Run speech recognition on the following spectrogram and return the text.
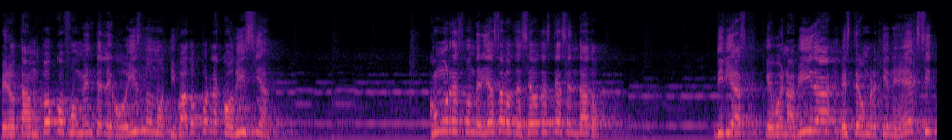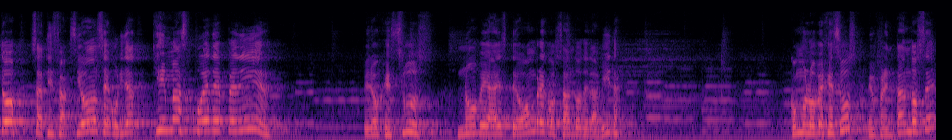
pero tampoco fomente el egoísmo motivado por la codicia. ¿Cómo responderías a los deseos de este hacendado? Dirías, qué buena vida, este hombre tiene éxito, satisfacción, seguridad, ¿qué más puede pedir? Pero Jesús no ve a este hombre gozando de la vida. ¿Cómo lo ve Jesús? Enfrentándose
